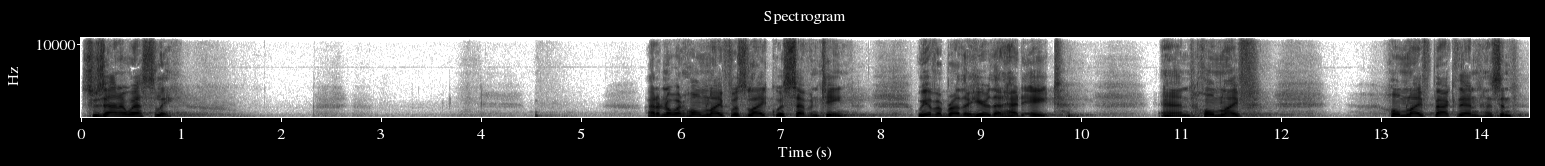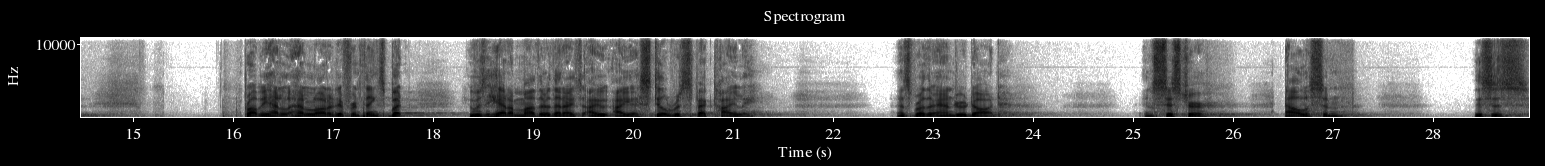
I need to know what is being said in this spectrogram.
Susanna Wesley. I don't know what home life was like with 17. We have a brother here that had eight. And home life, home life back then, listen, probably had, had a lot of different things, but he, was, he had a mother that I, I, I still respect highly. That's Brother Andrew Dodd. And Sister Allison, this is,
